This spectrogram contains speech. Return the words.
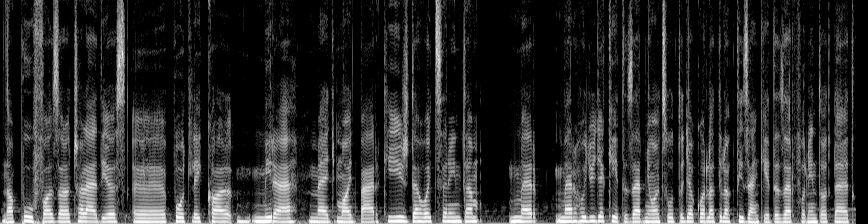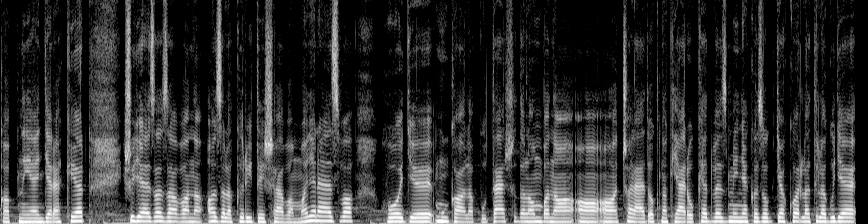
na puf, azzal a családi össz, ö, pótlékkal mire megy majd bárki is, de hogy szerintem mert, mert hogy ugye 2008 óta gyakorlatilag 12 ezer forintot lehet kapni egy gyerekért, és ugye ez azzal, van, azzal a körítéssel van magyarázva, hogy munkaalapú társadalomban a, a, a családoknak járó kedvezmények azok gyakorlatilag ugye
